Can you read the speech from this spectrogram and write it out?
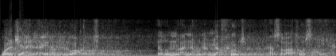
والجهل أيضا بالوقت يظن أنه لم يخرج فصلاته صحيحة.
